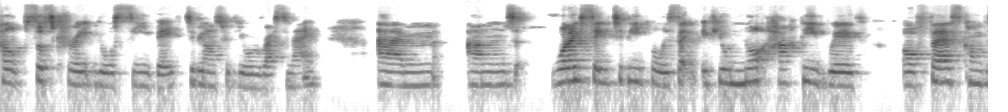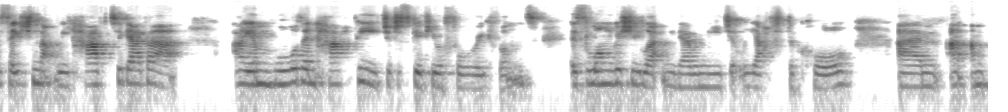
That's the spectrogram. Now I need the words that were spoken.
helps us create your CV. To be honest with your resume, um, and what I say to people is that if you're not happy with our first conversation that we have together, I am more than happy to just give you a full refund as long as you let me know immediately after the call. Um, and,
